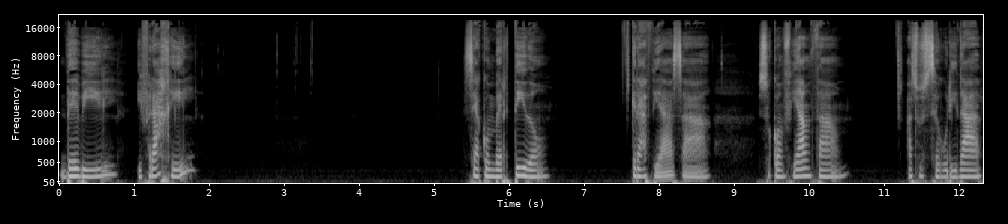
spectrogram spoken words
débil y frágil, se ha convertido, gracias a su confianza, a su seguridad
